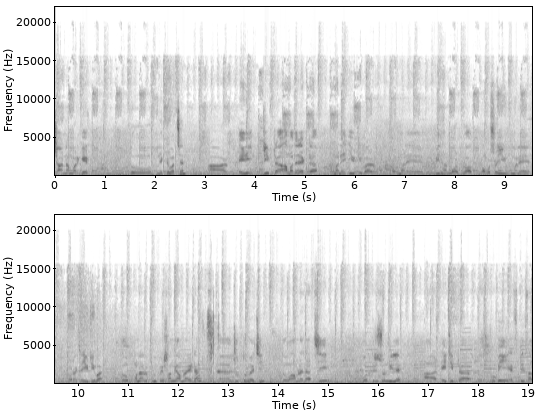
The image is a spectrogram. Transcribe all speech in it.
চার নাম্বার গেট তো দেখতে পাচ্ছেন? আর এই ট্রিপটা আমাদের একটা মানে ইউটিউবার মানে বিধান বর ব্লগ, অবশ্যই মানে ওরা একটা ইউটিউবার। তো ওনার গ্রুপের সঙ্গে আমরা এটা যুক্ত হয়েছি। তো আমরা যাচ্ছি বত্রিশ জন মিলে। আর এই ট্রিপটা খুবই স্পেশাল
